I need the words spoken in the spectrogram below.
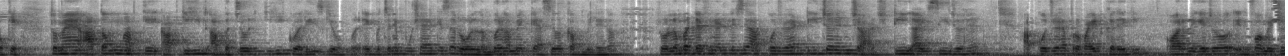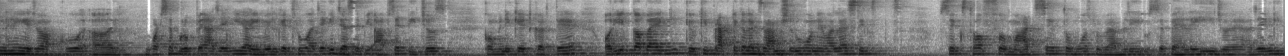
ओके तो मैं आता हूँ आपकी आपकी ही, आप बच्चों की ही क्वेरीज के ऊपर। एक बच्चे ने पूछा है कि, सर रोल नंबर हमें कैसे और कब मिलेगा? रोल नंबर डेफिनेटली से आपको जो है teacher in charge T I C जो है, आपको जो है प्रोवाइड करेगी। और ये जो इन्फॉर्मेशन है, ये जो आपको व्हाट्सएप ग्रुप पे आ जाएगी या ईमेल के थ्रू आ जाएगी, जैसे भी आपसे टीचर्स कम्युनिकेट करते हैं। और ये कब आएगी? क्योंकि प्रैक्टिकल एग्ज़ाम शुरू होने वाला है सिक्स सिक्स ऑफ़ मार्च से तो मोस्ट प्रोबेबली उससे पहले ही जो है आ जाएँगी।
